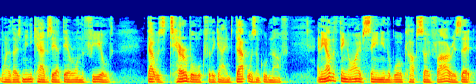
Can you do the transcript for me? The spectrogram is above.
one of those mini cabs out there on the field. That was terrible look for the game. That wasn't good enough. And the other thing I've seen in the World Cup so far is that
